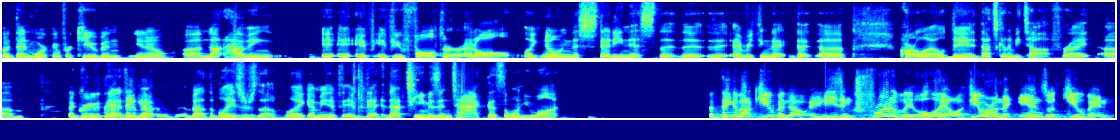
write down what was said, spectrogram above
but then working for Cuban, you know, uh, not having if if you falter at all, like knowing the steadiness, the the, the everything that that uh, Carlisle did, that's going to be tough, right? Um, agree with Panther about, I, about the Blazers, though. Like, I mean, if if that, that team is intact, that's the one you want. But think about Cuban though; he's incredibly loyal. If you were on the ends with Cuban,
